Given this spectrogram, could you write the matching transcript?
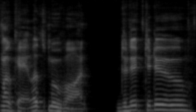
Okay, let's move on. Do do do do.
